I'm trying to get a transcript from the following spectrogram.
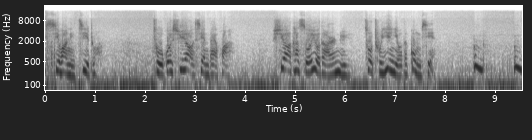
希望你记住，祖国需要现代化，需要他所有的儿女做出应有的贡献。嗯嗯。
